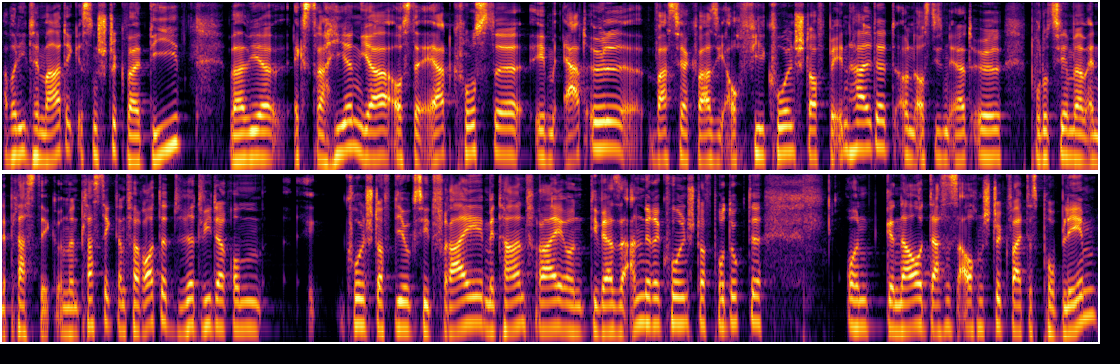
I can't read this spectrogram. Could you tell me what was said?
Aber die Thematik ist ein Stück weit die, weil wir extrahieren ja aus der Erdkruste eben Erdöl, was ja quasi auch viel Kohlenstoff beinhaltet und aus diesem Erdöl produzieren wir am Ende Plastik. Und wenn Plastik dann verrottet, wird wiederum Kohlenstoffdioxid frei, Methan frei und diverse andere Kohlenstoffprodukte. Und genau das ist auch ein Stück weit das Problem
